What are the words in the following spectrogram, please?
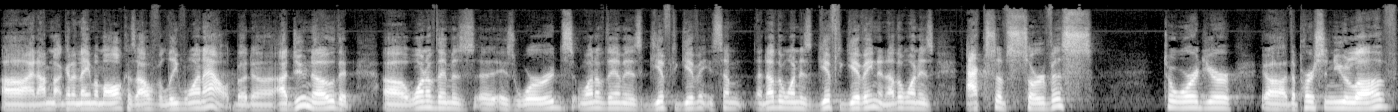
uh, and I'm not going to name them all because I'll leave one out. But uh, I do know that uh, one of them is uh, is words, one of them is gift giving, some another one is gift giving, another one is acts of service toward your uh, the person you love.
